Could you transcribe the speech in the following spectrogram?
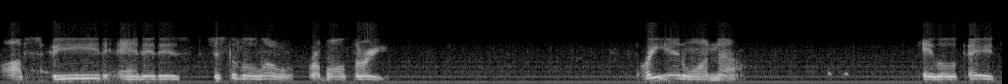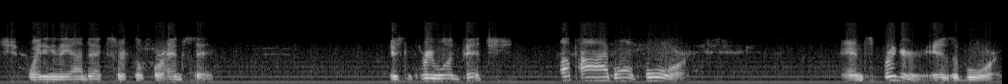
Off speed, and it is just a little low for a ball three. Three and one now. Kayla Page waiting in the on-deck circle for Hempstead. Here's the 3-1 pitch. Up high, ball four. And Springer is aboard.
